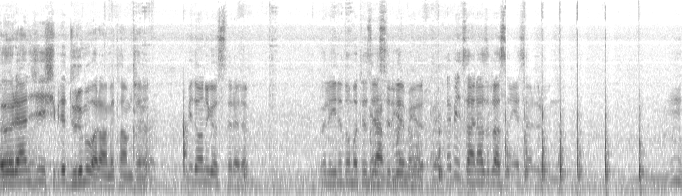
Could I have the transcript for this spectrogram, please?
öğrenci işi bir de dürümü var Ahmet amcanın. Bir de onu gösterelim. Böyle yine domatesi Biraz esirgemiyor. maydanoz E, bir tane hazırlarsan yeter dürümünden. Hmm.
